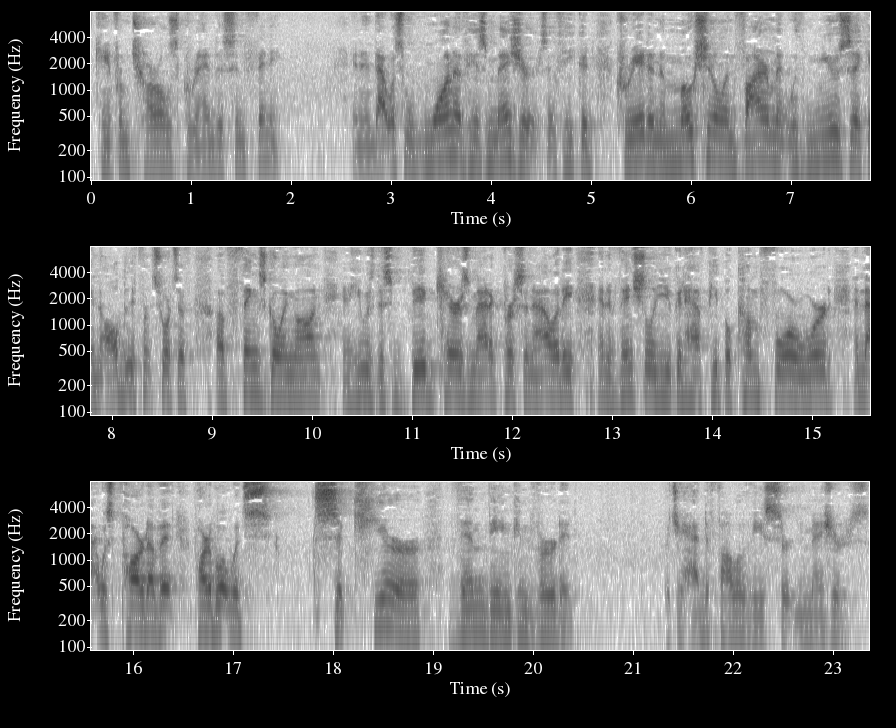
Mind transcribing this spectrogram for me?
It came from Charles Grandison Finney. And that was one of his measures. If he could create an emotional environment with music and all the different sorts of, of things going on, and he was this big charismatic personality, and eventually you could have people come forward, and that was part of it, part of what would secure them being converted. But you had to follow these certain measures.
